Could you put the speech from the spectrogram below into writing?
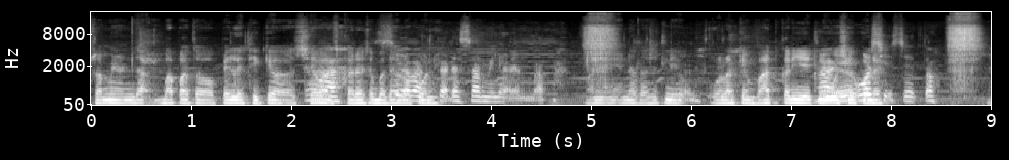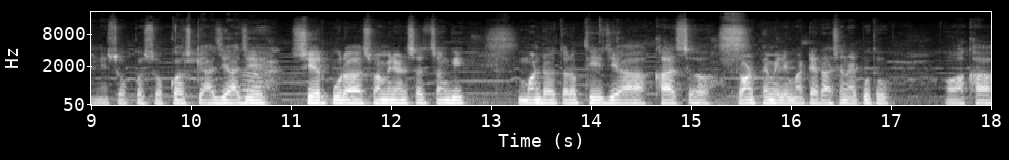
સ્વામિનારાયણ બાપા તો પહેલેથી કે સેવા જ કરે છે બધા લોકોની. કરે સ્વામિનારાયણ બાપા. અને એના તો જેટલી ઓલા કેમ વાત કરીએ એટલી ઓછી પડે. તો. એની ચોક્કસ ચોક્કસ કે આજે આજે શેરપુરા સ્વામિનારાયણ સત્સંગી મંડળ તરફથી જે આ ખાસ ત્રણ ફેમિલી માટે રાશન આપ્યું હતું આખા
